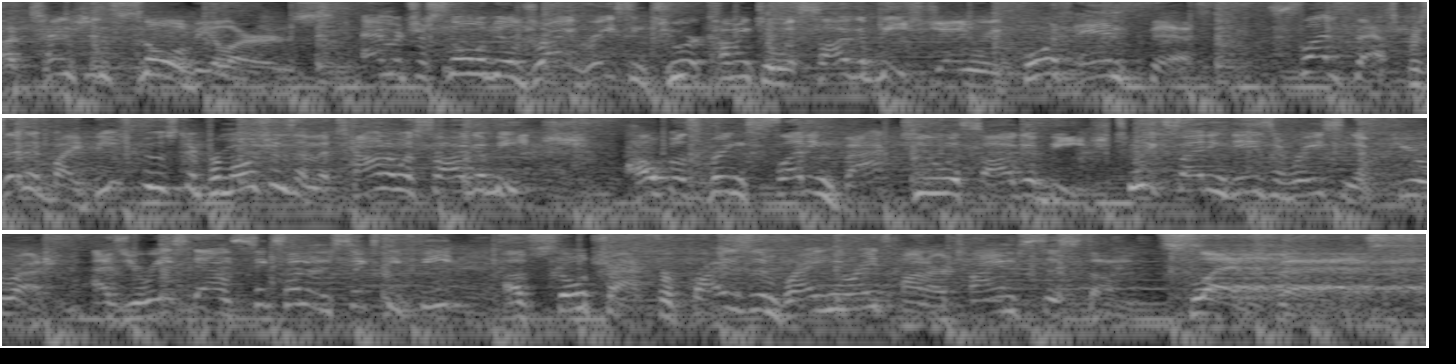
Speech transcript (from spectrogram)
Attention snowmobilers! Amateur Snowmobile Drag Racing Tour coming to Wasaga Beach January 4th and 5th. Sledfest presented by Beach Booster Promotions and the town of Wasaga Beach. Help us bring sledding back to Wasaga Beach. Two exciting days of racing of pure rush as you race down 660 feet of snow track for prizes and bragging rights on our time system. Sledfest!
